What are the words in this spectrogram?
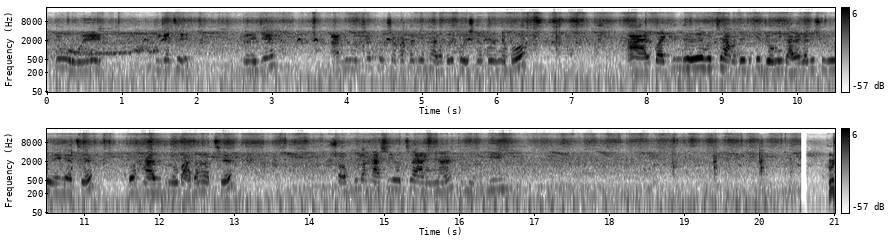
এত ওয়েট ঠিক আছে? তো এই যে, আগে হচ্ছে খোসা পাতা দিয়ে ভালো করে পরিষ্কার করে নেব। আর কয়েকদিন ধরে হচ্ছে আমাদের এদিকে জমি গাড়াগাড়ি শুরু হয়ে গেছে। তো হাঁসগুলো বাঁধা আছে। সবগুলো হাসি হচ্ছে আয়নার মুরগি। আমি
